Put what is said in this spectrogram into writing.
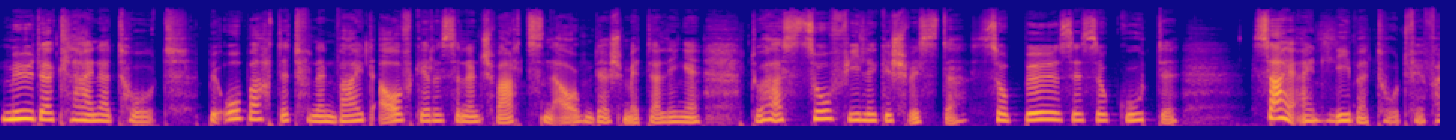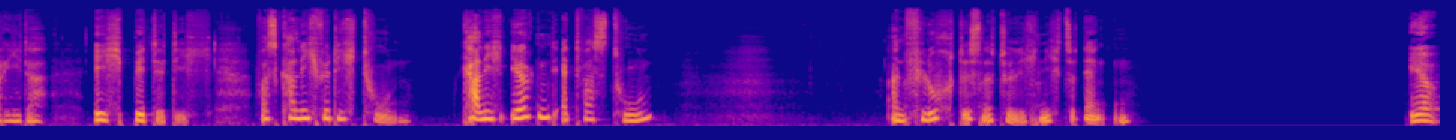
Müder kleiner Tod, beobachtet von den weit aufgerissenen schwarzen Augen der Schmetterlinge, du hast so viele Geschwister, so böse, so gute, Sei ein lieber Tod für Frieda. Ich bitte dich, was kann ich für dich tun? Kann ich irgendetwas tun? An Flucht ist natürlich nicht zu denken. Ja,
